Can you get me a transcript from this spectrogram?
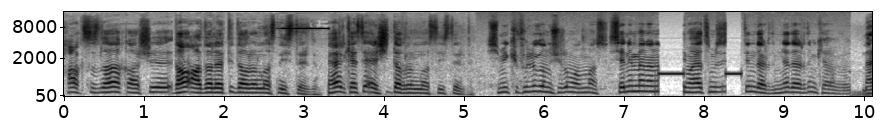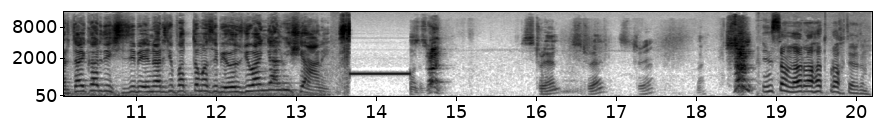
haksızlığa karşı daha adaletli davranılmasını isterdim. Herkese eşit davranılması isterdim. Şimdi küfürlü konuşurum olmaz. Senin ben ana hayatımızı s**tin derdim. Ne derdim ki abi? Mertay kardeş size bir enerji patlaması, bir özgüven gelmiş yani. Stren, stren, stren. İnsanlar rahat bırak derdim.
